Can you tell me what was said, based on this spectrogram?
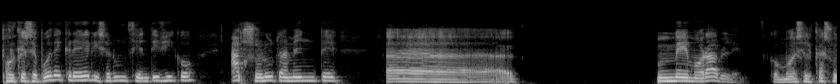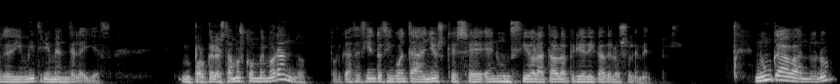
Porque se puede creer y ser un científico absolutamente ah, memorable, como es el caso de Dmitri Mendeleev. Porque lo estamos conmemorando, porque hace 150 años que se enunció la tabla periódica de los elementos. Nunca abandonó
